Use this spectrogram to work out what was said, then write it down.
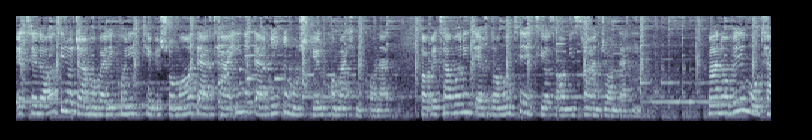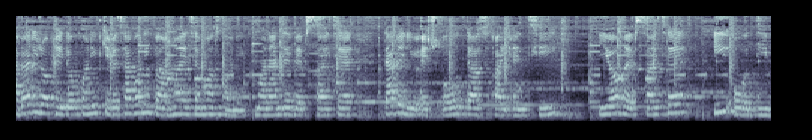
اطلاعاتی را جمع وری کنید که به شما در تعیین دقیق مشکل کمک می کند تا بتوانید اقدامات احتیاط آمیز را انجام دهید. منابع معتبری را پیدا کنید که بتوانید به آنها اعتماد کنید مانند وبسایت who.int یا وبسایت eody.gov.gr/fa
